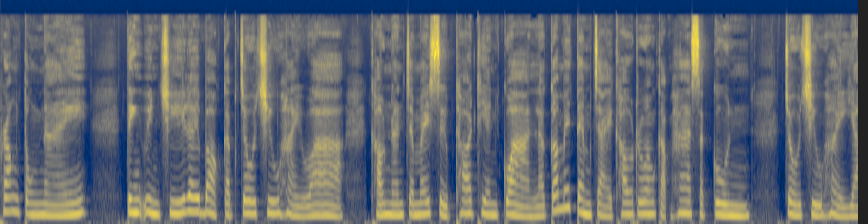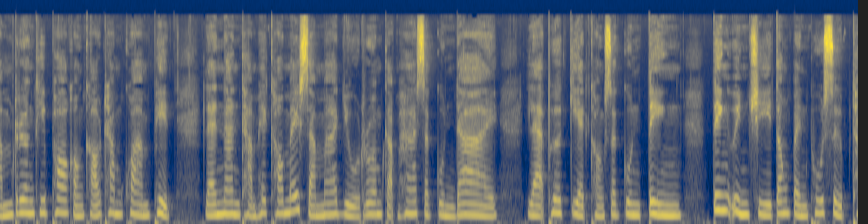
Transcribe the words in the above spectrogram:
พร่องตรงไหน ติงอินชีเลยบอกกับโจชิวไห่ว่า เขานั้นจะไม่สืบทอดเทียนกว่าน แล้วก็ไม่เต็มใจเข้าร่วมกับห้าสกุล โจชิวไห่ย้ำเรื่องที่พ่อของเขาทำความผิด และนั่นทำให้เขาไม่สามารถอยู่ร่วมกับห้าสกุลได้ และเพื่อเกียรติของสกุลติง ติงวินชีต้องเป็นผู้สืบท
